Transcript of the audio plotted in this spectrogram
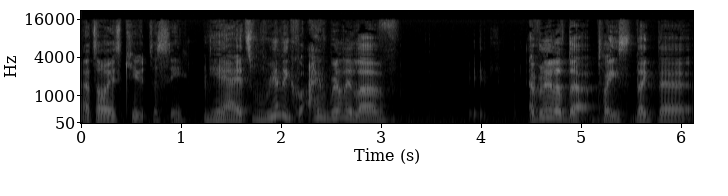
That's always cute to see. Yeah, it's really cool. I really love I really love the place like the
